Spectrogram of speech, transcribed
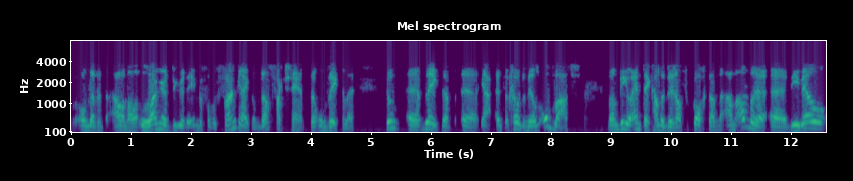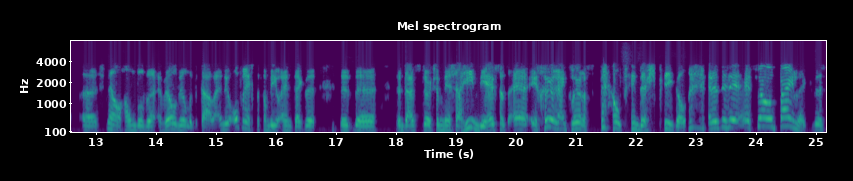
omdat het allemaal langer duurde in bijvoorbeeld Frankrijk om dat vaccin te ontwikkelen, toen bleek dat ja, het grotendeels op was. Want BioNTech had het dus al verkocht aan, aan anderen die wel snel handelden en wel wilden betalen. En de oprichter van BioNTech, de, de, de, de Duits-Turkse meneer Sahin, die heeft dat uh, in geuren en kleuren verteld in de Spiegel. En het is echt zo pijnlijk. Dus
